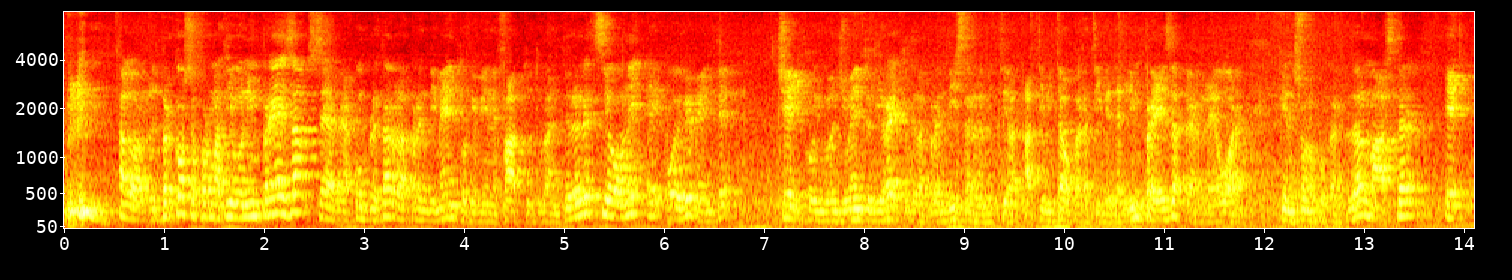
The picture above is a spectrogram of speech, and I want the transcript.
attività. Allora, il percorso formativo in impresa serve a completare l'apprendimento che viene fatto durante le lezioni e poi ovviamente c'è il coinvolgimento diretto dell'apprendista nelle attività operative dell'impresa per le ore che ne sono coperte dal master e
